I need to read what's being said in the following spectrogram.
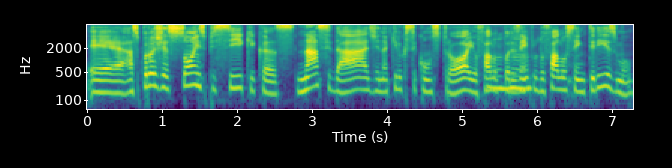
é, as projeções psíquicas na cidade, naquilo que se constrói. Eu falo, por exemplo, do falocentrismo.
